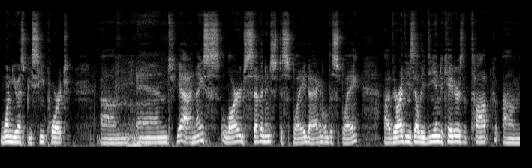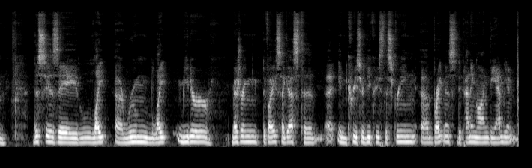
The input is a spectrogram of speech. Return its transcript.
one USB-C port, um, and yeah, a nice large 7-inch display, diagonal display. Uh, there are these LED indicators at the top. Um, this is a light room light meter measuring device, I guess, to uh, increase or decrease the screen uh, brightness depending on the ambient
